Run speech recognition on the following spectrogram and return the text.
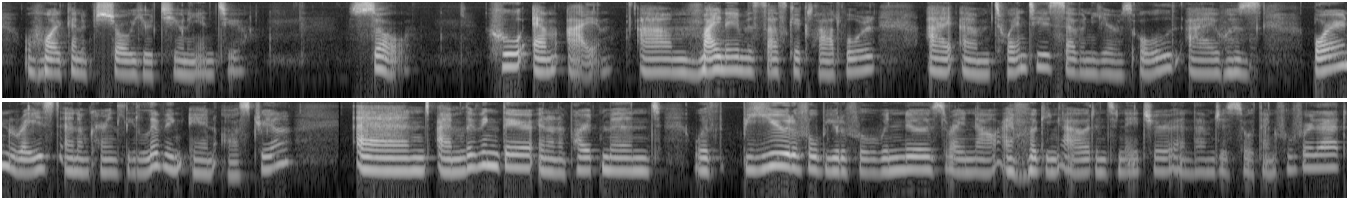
what kind of show you're tuning into. So, who am I? Um, my name is Saskia Gradwohl. I am 27 years old. I was born, raised, and I'm currently living in Austria. And I'm living there in an apartment with beautiful, beautiful windows. Right now, I'm looking out into nature, and I'm just so thankful for that.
